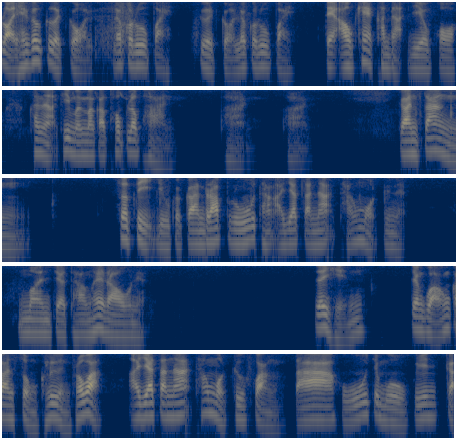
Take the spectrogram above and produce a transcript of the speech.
ปล่อยให้เขาเกิดก่อน แล้วก็รู้ไป เกิดก่อนแล้วก็รู้ไป แต่เอาแค่ขณะเดียวพอ ขณะที่มันมากระทบแล้วผ่านผ่านผ่าน การตั้งสติอยู่กับการรับรู้ทางอายตนะทั้งหมดนี่เนี่ยมันจะทำให้เราเนี่ยได้เห็นจังหวะของการส่งคลื่น เพราะว่า อายตนะทั้งหมดคือฝั่ง ตาหูจมูกลิ้นก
